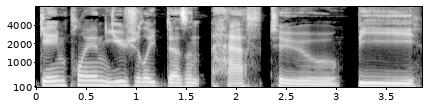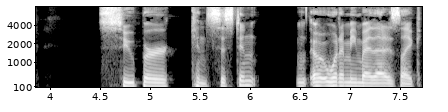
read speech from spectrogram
game plan usually doesn't have to be super consistent. What I mean by that is like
